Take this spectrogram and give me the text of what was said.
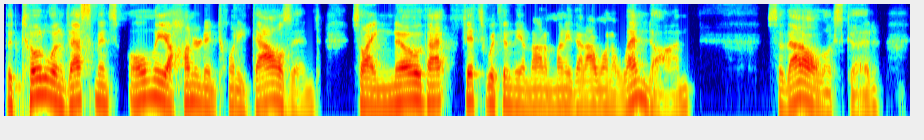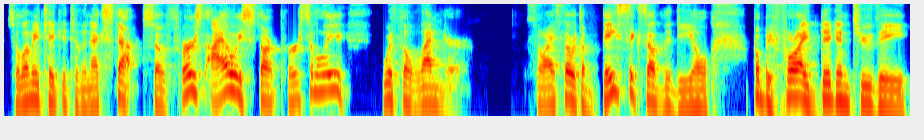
The total investment's only 120,000. So I know that fits within the amount of money that I want to lend on. So that all looks good. So let me take it to the next step. So first, I always start personally with the lender. So I start with the basics of the deal, but before I dig into the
